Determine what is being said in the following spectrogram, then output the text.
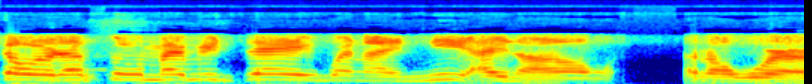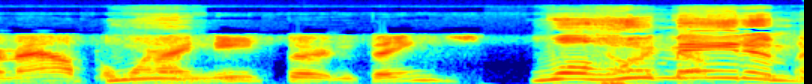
going up to him every day when I need. I know I don't wear him out, but when I need certain things. Well, I who made him?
